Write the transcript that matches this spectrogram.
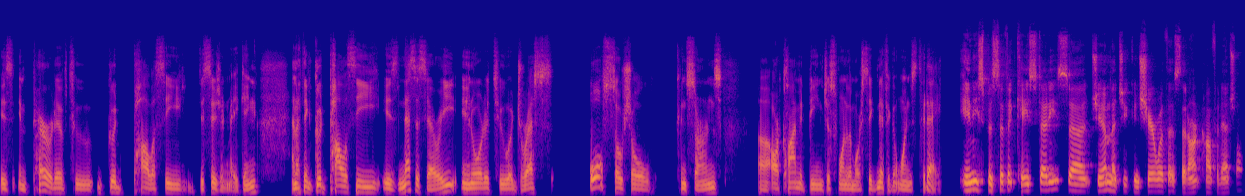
is imperative to good policy decision making. And I think good policy is necessary in order to address all social concerns, uh, our climate being just one of the more significant ones today. Any specific case studies, uh, Jim, that you can share with us that aren't confidential,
